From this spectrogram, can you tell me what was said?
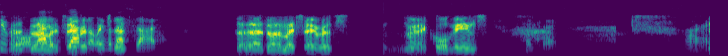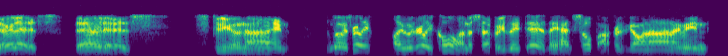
too That's cool. one of That my is favorite definitely the pictures. best shot. That's one of my favorites. All right, cool beans. Okay. All right. There it is. There it is. Studio Nine. No, it's really, well, it was really cool on the set because they did. They had soap operas going on. I mean,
